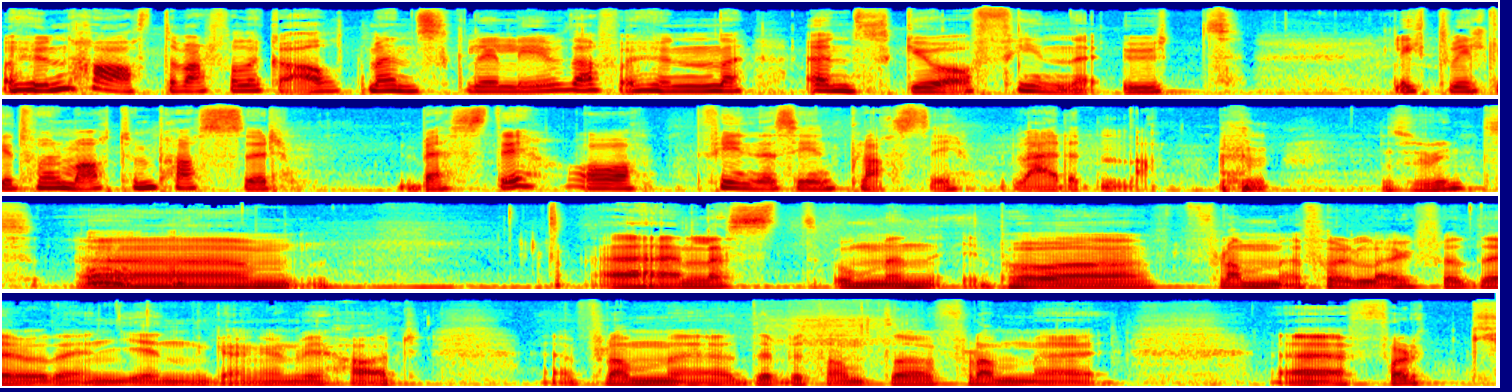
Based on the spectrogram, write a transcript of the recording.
Og hun hater i hvert fall ikke alt menneskelig liv, da, for hun ønsker jo å finne ut litt hvilket format hun passer best i, og finne sin plass i verden, da. Så fint. Uh, jeg har lest om den på Flamme forlag, for det er jo den gjengangeren vi har. Eh, Flammedebutanter, flammefolk.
